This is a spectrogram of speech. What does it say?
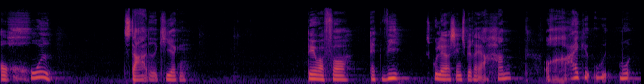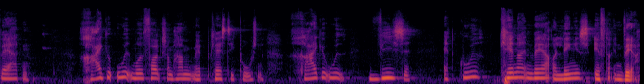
overhovedet startede kirken. Det var for, at vi skulle lade os inspirere ham og række ud mod verden. Række ud mod folk som ham med plastikposen. Række ud, vise, at Gud kender en vær og længes efter en vær.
